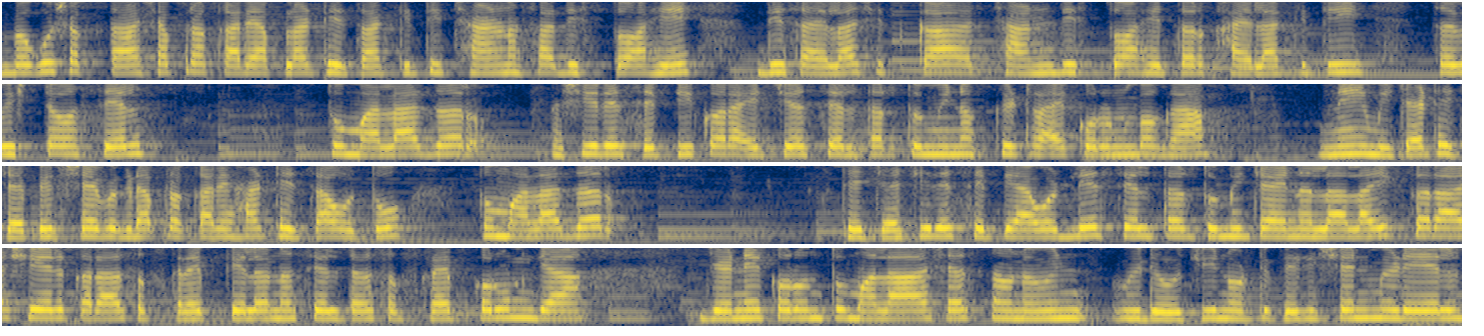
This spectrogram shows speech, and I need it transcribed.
बघू शकता अशा प्रकारे आपला ठेचा किती छान असा दिसतो आहे. दिसायला शितका छान दिसतो आहे तर खायला किती चविष्ट असेल. तुम्हाला जर अशी रेसिपी करायची असेल तर तुम्ही नक्की ट्राय करून बघा. नेहमीच्या ठेच्यापेक्षा वेगळ्या प्रकारे हा ठेचा होतो. तुम्हाला जर ठेच्याची रेसिपी आवडली असेल तर तुम्ही चॅनलला लाईक करा शेअर करा सबस्क्राईब केलं नसेल तर सबस्क्राईब करून घ्या. जेणेकरून तुम्हाला अशाच नवनवीन व्हिडिओची नोटिफिकेशन मिळेल.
